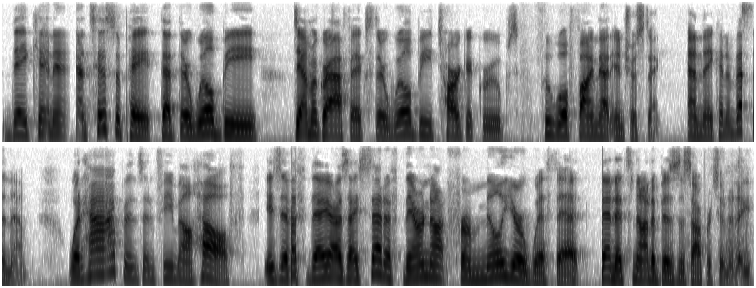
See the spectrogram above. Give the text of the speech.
they can anticipate that there will be demographics, there will be target groups who will find that interesting, and they can invest in them. What happens in female health is if they, as I said, if they're not familiar with it, then it's not a business opportunity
